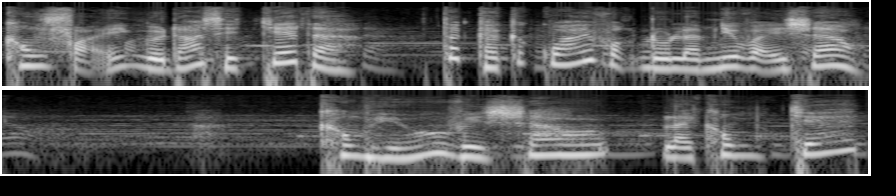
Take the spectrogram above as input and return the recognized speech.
không phải người đó sẽ chết à? Tất cả các quái vật đều làm như vậy sao? Không hiểu vì sao lại không chết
